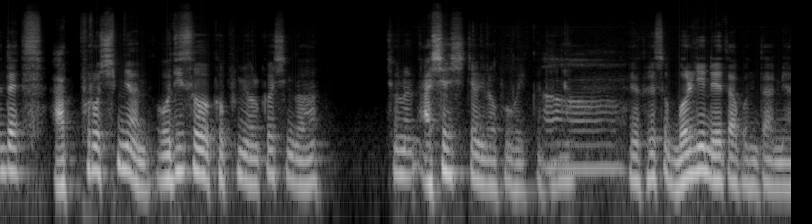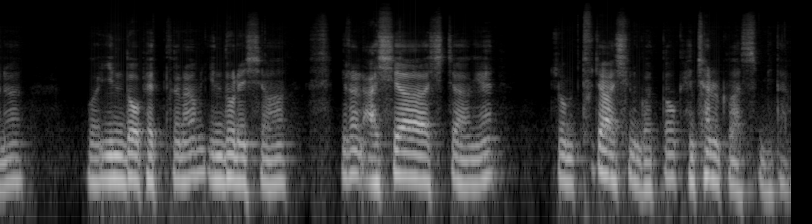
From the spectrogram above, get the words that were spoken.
근데 앞으로 10년 어디서 거품이 올 것인가? 저는 아시아 시장이라고 보고 있거든요. 아, 예, 그래서 멀리 내다본다면은 뭐 인도, 베트남, 인도네시아 이런 아시아 시장에 좀 투자하시는 것도 괜찮을 것 같습니다.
